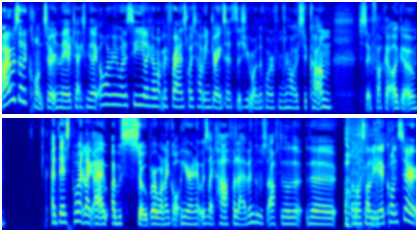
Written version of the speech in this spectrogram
I was at a concert and Leo texted me like, "Oh, I really want to see you. Like, I'm at my friend's house having drinks, and it's literally around the corner from your house to come." So like, "Fuck it, I'll go." At this point, like I, I was sober when I got here, and it was like half eleven because it was after the the Rosalia concert,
